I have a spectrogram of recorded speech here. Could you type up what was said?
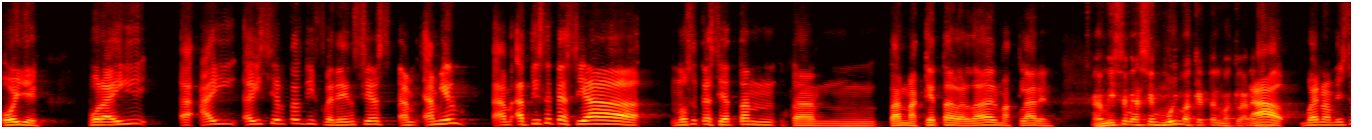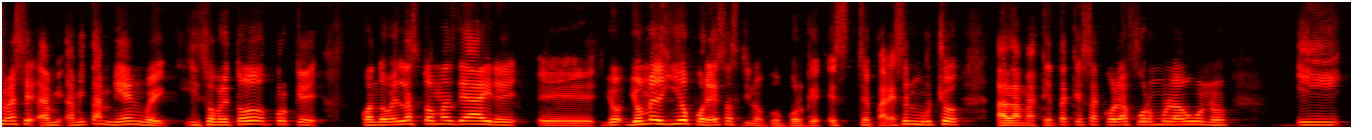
Oye, por ahí hay, hay ciertas diferencias. A, a mí, el- a, a ti se te hacía, no se te hacía tan, tan, tan maqueta, ¿verdad? El McLaren. A mí se me hace muy maqueta el McLaren. Ah, bueno, a mí se me hace, a mí, a mí también, güey. Y sobre todo porque cuando ves las tomas de aire, eh, yo, yo me guío por esas, Tinoco, porque es- se parecen mucho a la maqueta que sacó la Fórmula 1. Y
